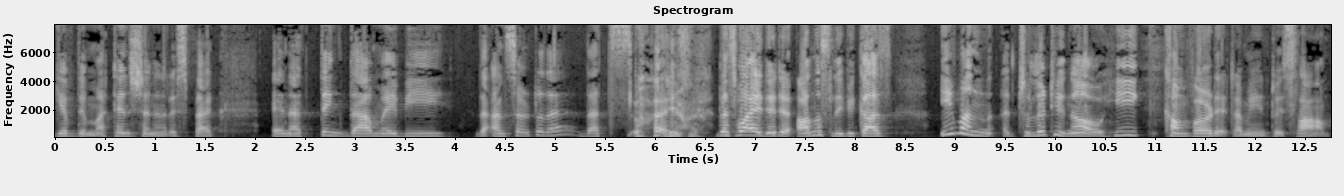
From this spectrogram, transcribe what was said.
give them attention and respect. And I think that may be the answer to that. That's why that's why I did it honestly because even to let you know, he converted. I mean to Islam,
